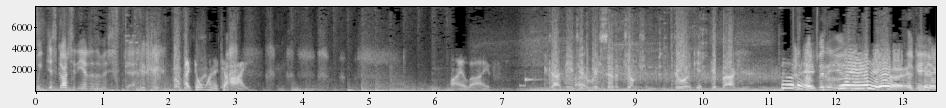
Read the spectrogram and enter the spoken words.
We just got to the end of the mission, I don't want to die. Am I alive? Kat needs you to reset a junction. Do it. Get back here. There's no video. Okay, here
